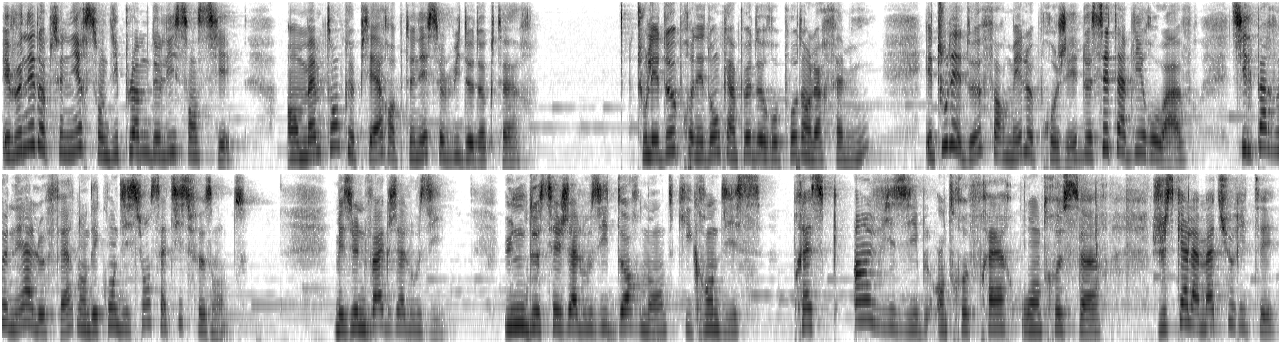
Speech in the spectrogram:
et venait d'obtenir son diplôme de licencié, en même temps que Pierre obtenait celui de docteur. Tous les deux prenaient donc un peu de repos dans leur famille, et tous les deux formaient le projet de s'établir au Havre s'ils parvenaient à le faire dans des conditions satisfaisantes. Mais une vague jalousie, une de ces jalousies dormantes qui grandissent, presque invisibles entre frères ou entre sœurs, jusqu'à la maturité,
